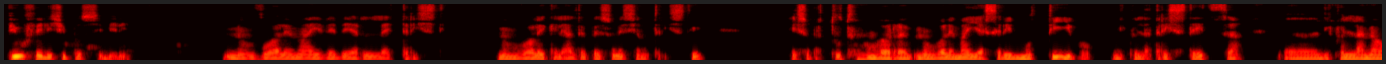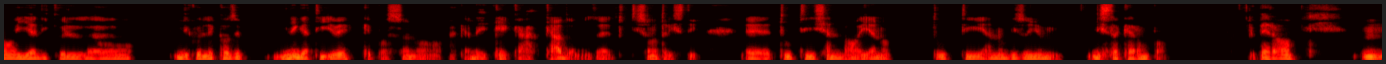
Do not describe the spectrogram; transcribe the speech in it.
più felici possibili. Non vuole mai vederle tristi, non vuole che le altre persone siano tristi e soprattutto non, vorre, non vuole mai essere il motivo di quella tristezza, uh, di quella noia, di, quel, di quelle cose negative che possono accadere, che accadono, cioè, tutti sono tristi, eh, tutti si annoiano, tutti hanno bisogno di staccare un po'. Però mm,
